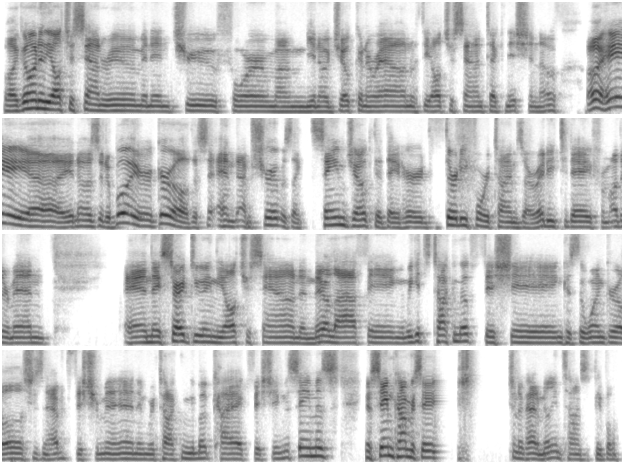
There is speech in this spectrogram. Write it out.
Well, I go into the ultrasound room, and in true form, I'm you know joking around with the ultrasound technician. Oh, oh, hey, uh, you know, is it a boy or a girl? This, and I'm sure it was like the same joke that they'd heard 34 times already today from other men and they start doing the ultrasound and they're laughing. And we get to talking about fishing because the one girl she's an avid fisherman and we're talking about kayak fishing the same as the same conversation i've had a million times with people.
